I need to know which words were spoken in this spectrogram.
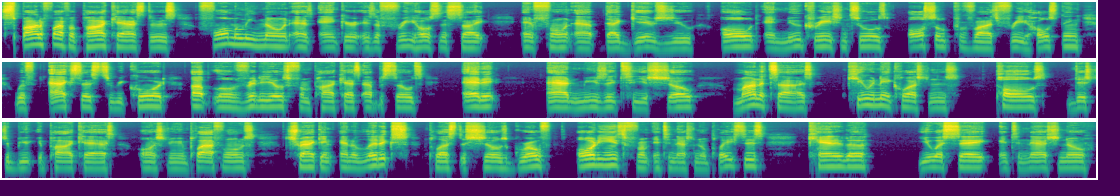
Spotify for Podcasters, formerly known as Anchor, is a free hosting site and phone app that gives you old and new creation tools. Also provides free hosting with access to record, upload videos from podcast episodes, edit, add music to your show, monetize, Q&A questions, polls, distribute your podcast on streaming platforms, tracking analytics, plus the show's growth audience from international places, Canada, USA, international,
